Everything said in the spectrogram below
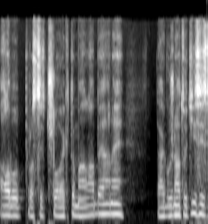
alebo proste človek to mal nabehané tak už na tú 1500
